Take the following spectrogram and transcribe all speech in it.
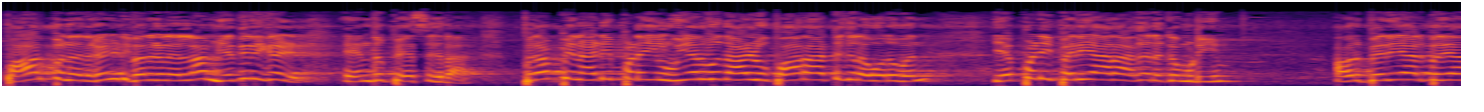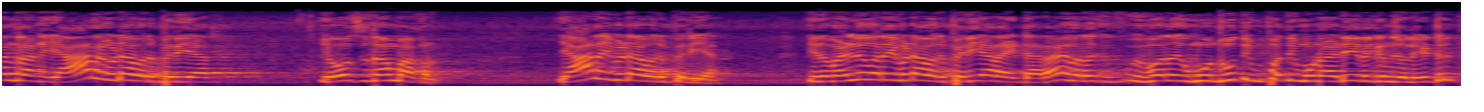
பார்ப்பனர்கள் இவர்கள் எல்லாம் எதிரிகள் என்று பேசுகிறார். பிறப்பின் அடிப்படையில் உயர்வு தாழ்வு பாராட்டுகிற ஒருவன் எப்படி பெரியாராக இருக்க முடியும்? அவர் பெரியார் பெரியார்ன்றாங்க. யாரை விட அவர் பெரியார்? யோசிச்சு தான் பார்க்கணும். யாரை விட அவர் பெரியார்? இது வள்ளுவரை விட அவர் பெரியார் ஆயிட்டாரா? இவருக்கு இவருக்கு மூ- நூத்தி முப்பத்தி மூணு அடி இருக்குன்னு சொல்லிட்டு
